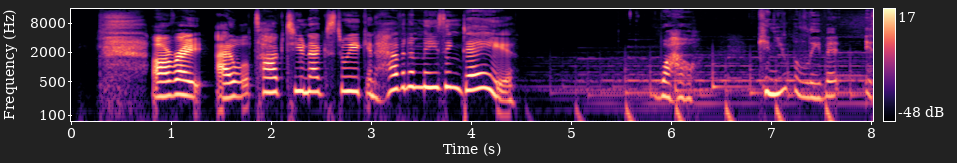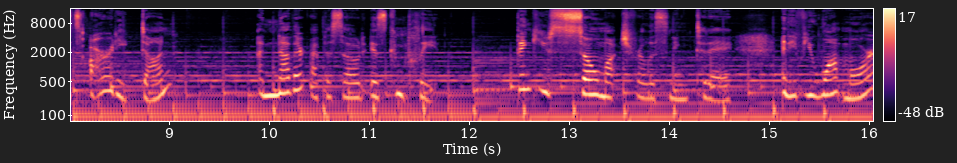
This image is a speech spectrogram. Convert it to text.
All right. I will talk to you next week and have an amazing day. Wow. Can you believe it? It's already done? Another episode is complete. Thank you so much for listening today. And if you want more,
